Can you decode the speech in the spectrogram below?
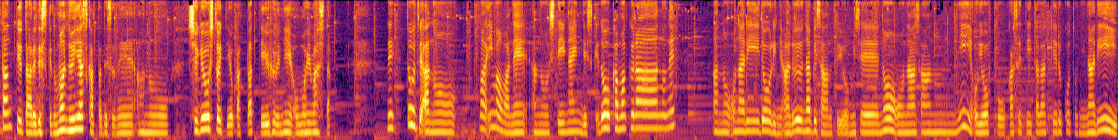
単って言うとあれですけどまあ縫いやすかったですね。あの修行しといてよかったっていうふうに思いました。で当時あのまあ今はねあのしていないんですけど鎌倉のねあのおなり通りにあるナビさんというお店のオーナーさんにお洋服を置かせていただけることになり、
